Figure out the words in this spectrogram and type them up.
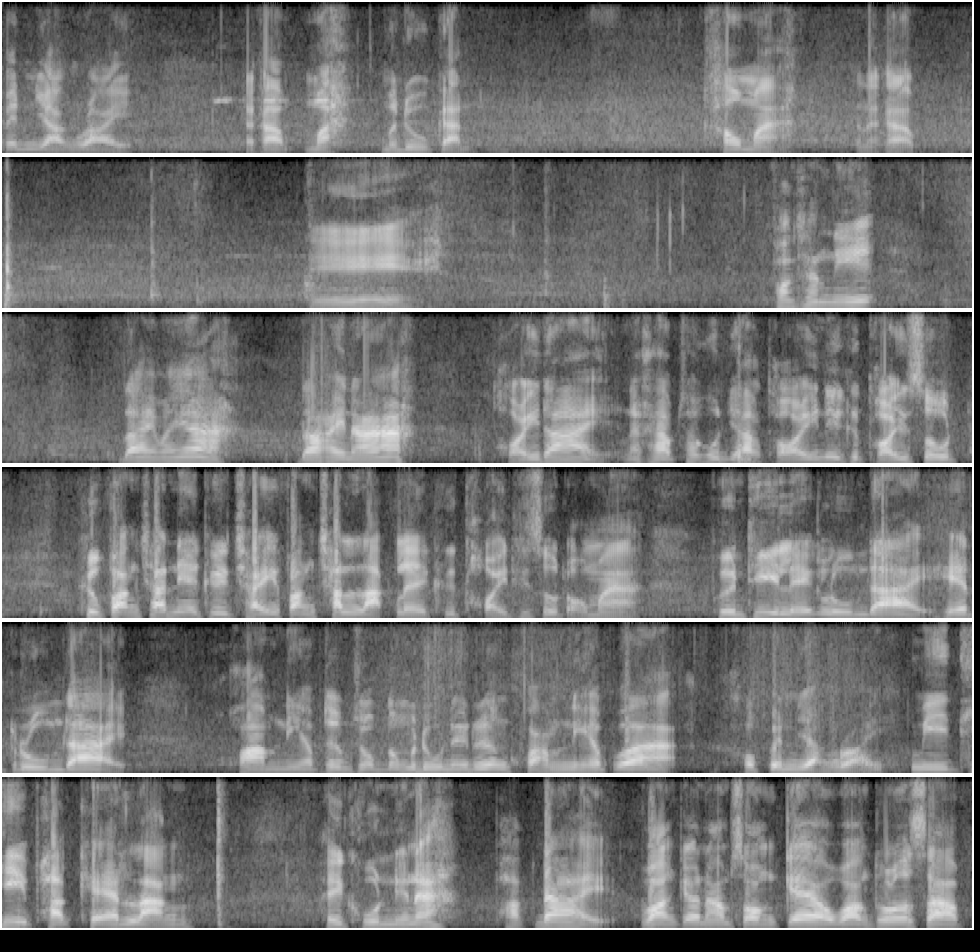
เป็นอย่างไรนะครับ มามาดูกัน เข้ามานะครับนี่ ฟังก์ชันนี้ได้ไหมอะได้นะ ถอยได้นะครับ ถ้าคุณอยากถอยนี่คือถอยสุด คือฟังก์ชันนี้คือใช้ฟังก์ชันหลักเลย คือถอยที่สุดออกมา พื้นที่เล็กรูมได้เฮดรูมได้ ความเนี้ยบท่านผู้ชมต้องมาดูในเรื่องความเนี้ยบว่าเขาเป็นอย่างไร มีที่พักแขนหลังให้คุณเนี่ยนะ พักได้วางแก้วน้ำสองแก้ว วางโทรศัพท์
